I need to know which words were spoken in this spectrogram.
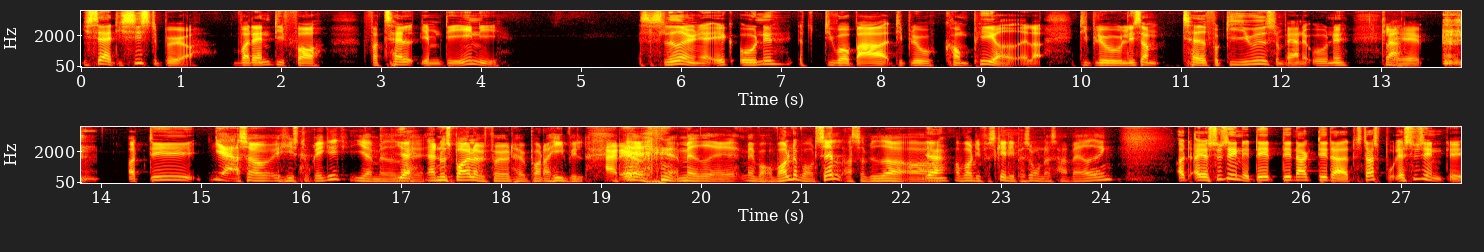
især de sidste bøger, hvordan de får fortalt, jamen det er egentlig... Altså Slytherin er ikke onde, de var bare, de blev komperet, eller de blev ligesom taget for givet som værende onde. Klart. Øh, og det, Ja, så historik, ikke? I og med, Ja. øh, ja, nu spoiler vi for øvrigt Harry Potter helt vildt. Ej, det er Øh, med, øh, med hvor Voldemort selv, og så videre, og, Ja. og hvor de forskellige personer har været, ikke? Og, og jeg synes egentlig, det, det er nok det, der er det største problem. Jeg synes egentlig, det,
